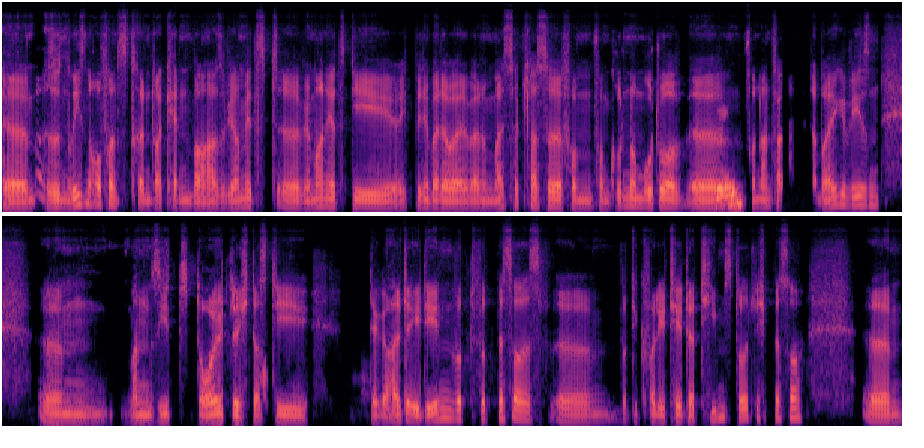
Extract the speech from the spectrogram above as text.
Ähm, also ein Riesenaufwandstrend erkennbar. Also wir haben jetzt, äh, wir machen jetzt die, ich bin ja bei der, bei der Meisterklasse vom, vom Gründermotor äh, mhm. von Anfang an dabei gewesen. Ähm, man sieht deutlich, dass die, der Gehalt der Ideen wird, wird besser, es äh, wird die Qualität der Teams deutlich besser. Ähm,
